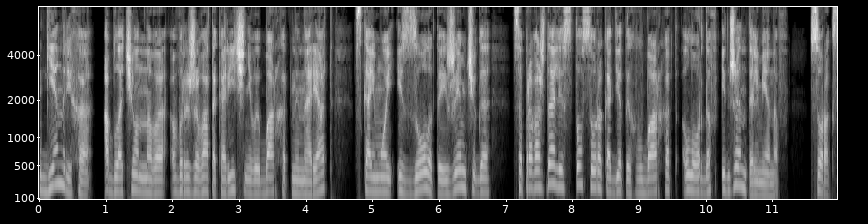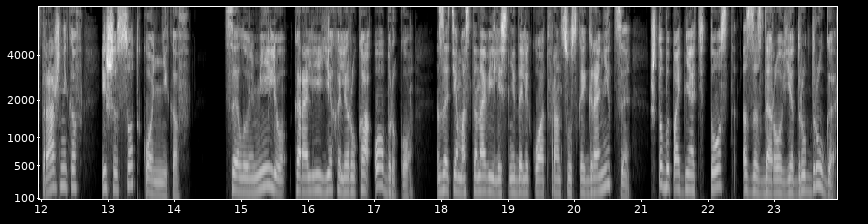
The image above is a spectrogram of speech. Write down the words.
Генриха, облаченного в рыжевато-коричневый бархатный наряд с каймой из золота и жемчуга, сопровождали 140 одетых в бархат лордов и джентльменов, 40 стражников и 600 конников. Целую милю короли ехали рука об руку, затем остановились недалеко от французской границы, чтобы поднять тост за здоровье друг друга.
